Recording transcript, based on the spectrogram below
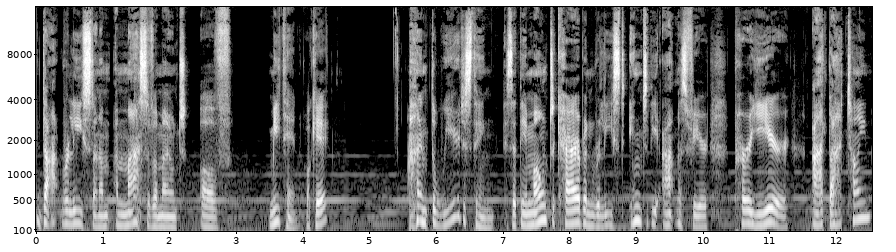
That released an, a massive amount of methane, okay? And the weirdest thing is that the amount of carbon released into the atmosphere per year at that time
